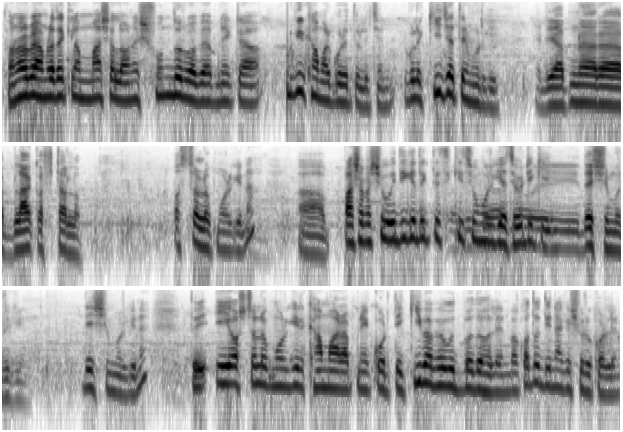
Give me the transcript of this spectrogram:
তো আনোয়ার ভাই আমরা দেখলাম মাশাল্লাহ অনেক সুন্দরভাবে আপনি একটা মুরগির খামার গড়ে তুলেছেন। এগুলো কি জাতের মুরগি? এটি আপনার ব্ল্যাক অস্টালপ অস্ট্রালপ মুরগি না? পাশাপাশি ওইদিকে দেখতেছি কিছু মুরগি আছে। ওইটি কি? দেশি মুরগি। দেশি মুরগি না? তো এই অস্ট্রালপ মুরগির খামার আপনি করতে কীভাবে উদ্বোধ হলেন বা কতদিন আগে শুরু করলেন?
